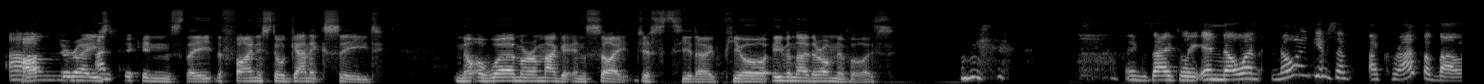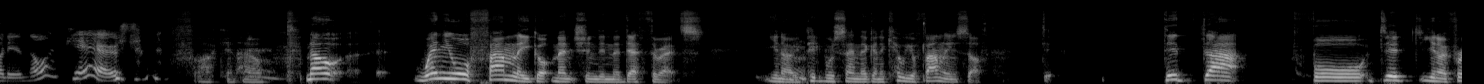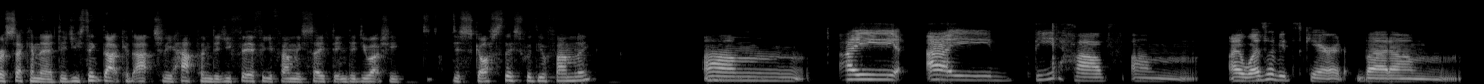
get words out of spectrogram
Um, raised and- chickens, they eat the finest organic seed. Not a worm or a maggot in sight, just, you know, pure, even though they're omnivores. exactly and no one no one gives a, a crap about it no one cares Fucking hell. Now, when your family got mentioned in the death threats, you know, Hmm. people were saying they're going to kill your family and stuff. Did, did that for, did, you know, for a second there, did you think that could actually happen? Did you fear for your family's safety? And did you actually d- discuss this with your family? um i i did have um i was a bit scared but um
